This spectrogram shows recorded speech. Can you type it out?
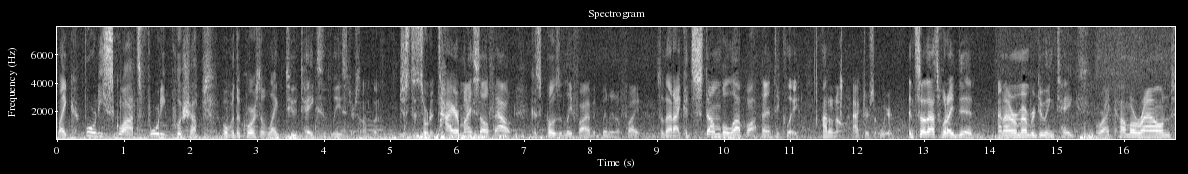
like 40 squats, 40 push ups over the course of like two takes at least or something, just to sort of tire myself out because supposedly Five had been in a fight so that I could stumble up authentically. I don't know, actors are weird. And so that's what I did. And I remember doing takes where I come around,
